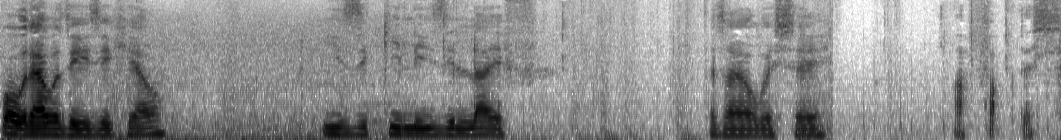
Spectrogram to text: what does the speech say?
Whoa, that was easy kill. Easy kill, easy life. As I always say. Ah, fuck this.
